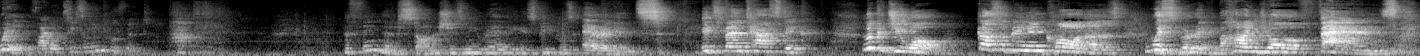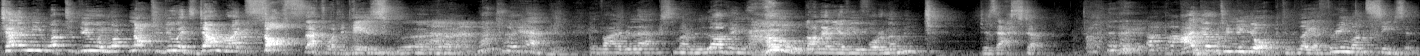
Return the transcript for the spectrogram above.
will if I don't see some improvement. The thing that astonishes me really is people's arrogance. It's fantastic. Look at you all, gossiping in corners, whispering behind your fans, telling me what to do and what not to do. It's downright sauce, that's what it is. what would happen if I relaxed my loving hold on any of you for a moment? Disaster. I go to New York to play a three-month season,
